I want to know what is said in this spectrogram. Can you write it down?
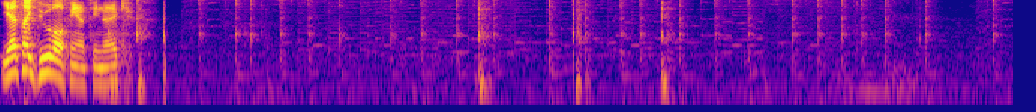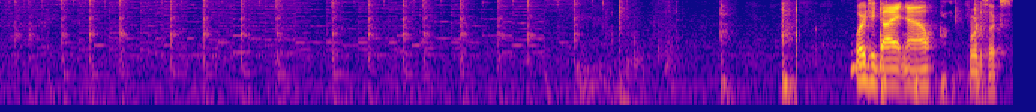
Yes, I do love Fancy, Nick. Where'd you die at now? 46.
